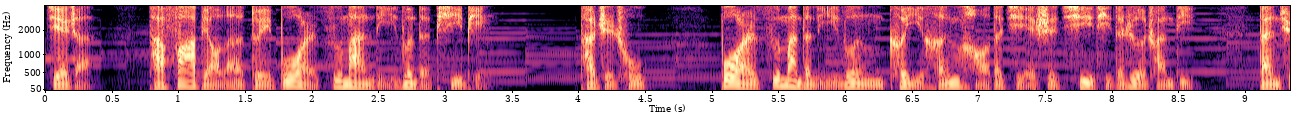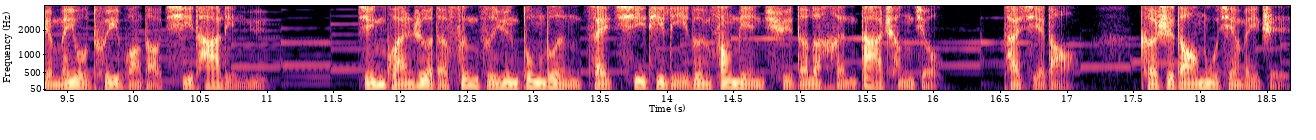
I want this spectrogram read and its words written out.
接着，他发表了对波尔兹曼理论的批评。他指出，波尔兹曼的理论可以很好的解释气体的热传递，但却没有推广到其他领域。尽管热的分子运动论在气体理论方面取得了很大成就，他写道：“可是到目前为止，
